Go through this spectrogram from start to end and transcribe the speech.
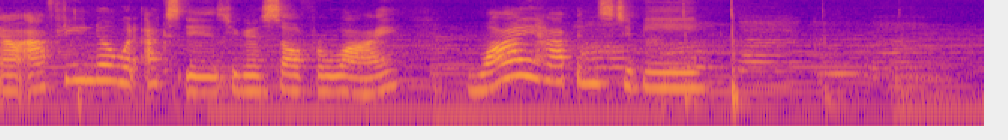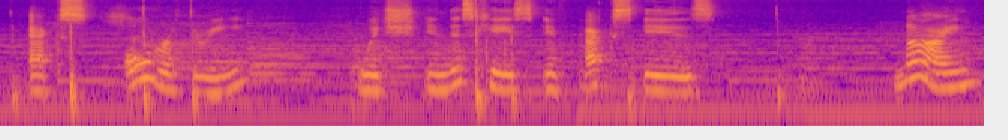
Now after you know what x is, you're going to solve for y. y happens to be x over 3, which in this case, if x is 9,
